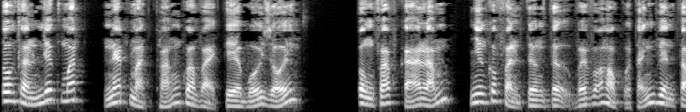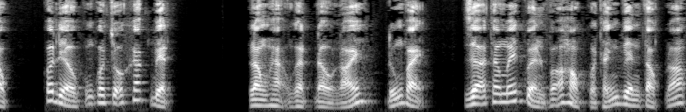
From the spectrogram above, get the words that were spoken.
Tô thần liếc mắt, nét mặt thoáng qua vài tia bối rối. Công pháp khá lắm, nhưng có phần tương tự với võ học của thánh viên tộc, có điều cũng có chỗ khác biệt. Long hạo gật đầu nói, đúng vậy, dựa theo mấy quyển võ học của thánh viên tộc đó.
